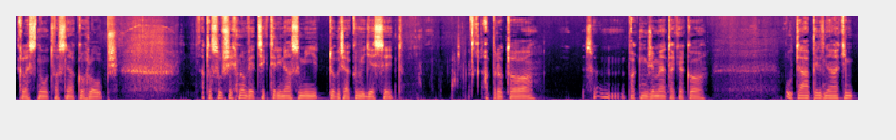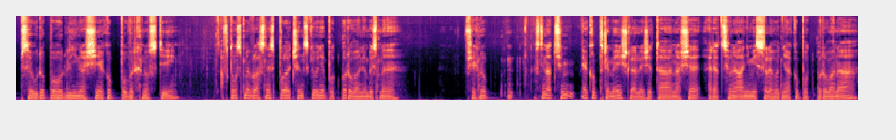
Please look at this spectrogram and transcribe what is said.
klesnout vlastně jako hloubš. A to jsou všechno věci, které nás umí dobře jako vyděsit. A proto pak můžeme tak jako utápit v nějakým pseudopohodlí naší jako povrchnosti a v tom jsme vlastně společensky hodně podporovaní, aby jsme všechno vlastně nad čím jako přemýšleli, že ta naše racionální mysl je hodně jako podporovaná.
